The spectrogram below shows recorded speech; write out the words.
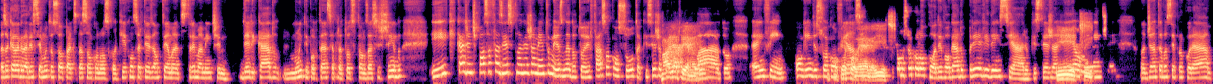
mas eu quero agradecer muito a sua participação conosco aqui. Com certeza é um tema extremamente delicado, muita importância para todos que estão nos assistindo, e que a gente possa fazer esse planejamento mesmo, né, doutor? E faça uma consulta que seja vale a pena, é, enfim, com alguém de sua confiança. colega, isso. Como o senhor colocou, advogado previdenciário, que esteja isso. realmente. Não adianta você procurar,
